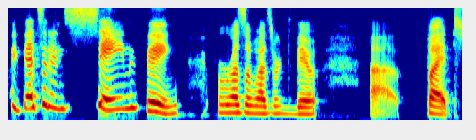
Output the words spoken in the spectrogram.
like, that's an insane thing for Russell Westbrook to do. Uh, but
